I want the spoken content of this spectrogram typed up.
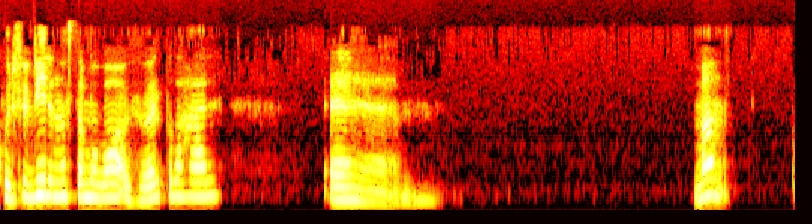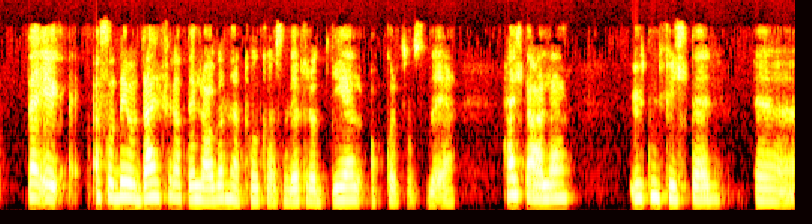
hvor forvirrende det må være å høre på det her. Uh, men det er, altså det er, jo derfor at jeg lager denne podkasten. Det er for å dele akkurat sånn som det er. Helt ærlig, uten filter eh,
